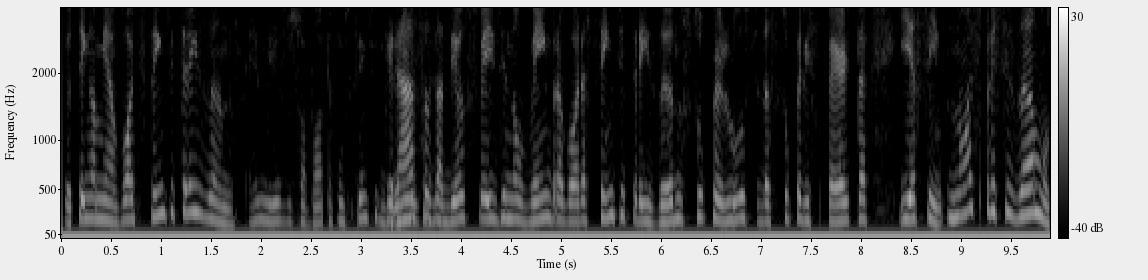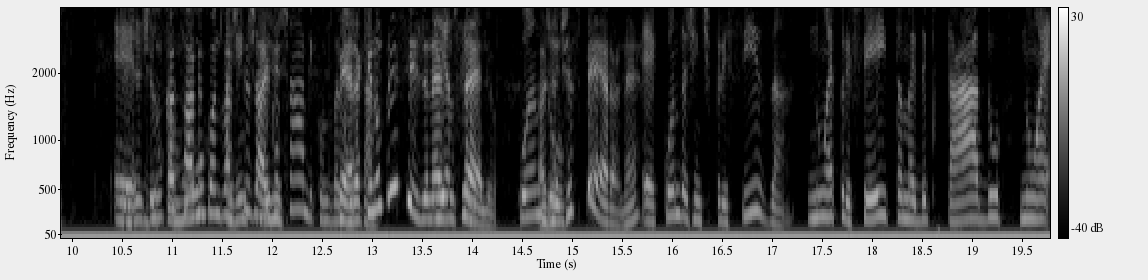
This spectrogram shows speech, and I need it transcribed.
Eu tenho a minha avó de 103 anos. É mesmo, sua avó tá com 103. Graças né? a Deus fez em novembro agora 103 anos, super lúcida, super esperta. E assim, nós precisamos é, a gente nunca SAMU, sabe quando vai a precisar. a gente sabe quando espera vai precisar. que não precise, né, e, Juscelio? Assim, quando, a gente espera, né? É, quando a gente precisa, não é prefeita, não é deputado, não é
